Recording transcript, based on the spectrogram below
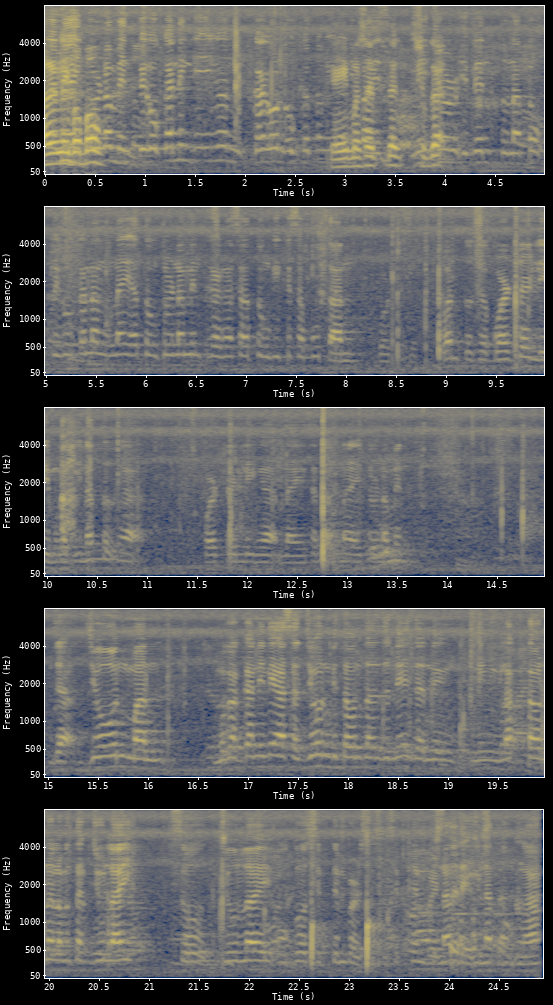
alang naibabaw. tournament pero kaning giingon karon og katong Kay advice, dag suga. major event to nato pero kanang nay atong tournament ka nga sa atong gikasabutan. Kuan to sa quarterly mga inato nga quarterly nga nay sa nay tournament. Ja June man mga kanini sa June bitawon ta sa ni ning ning lockdown na lamang tag July. So July, August, September. So sa September na tayo inato nga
